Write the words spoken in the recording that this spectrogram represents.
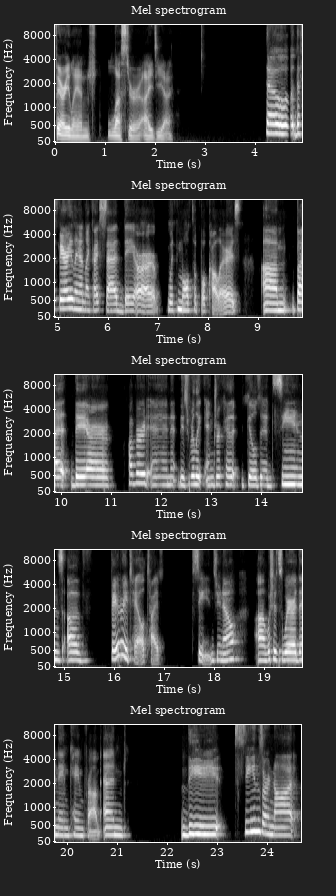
fairyland luster idea? So, the fairyland, like I said, they are with multiple colors, um, but they are covered in these really intricate gilded scenes of fairy tale type scenes, you know, uh, which is where the name came from. And the scenes are not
